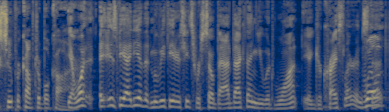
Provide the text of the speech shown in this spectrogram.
super comfortable car. Yeah, what is the idea that movie theater seats were so bad back then? You would want your Chrysler Well, instead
